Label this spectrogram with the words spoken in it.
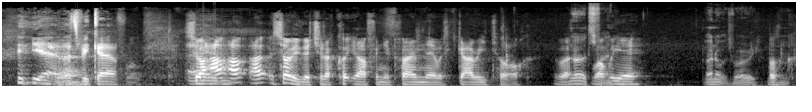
yeah, let's be careful. So, Um, I, I, I, sorry, Richard, I cut you off in your prime there with Gary talk. What, No, it's what fine. were you? I know it's worry. Look,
